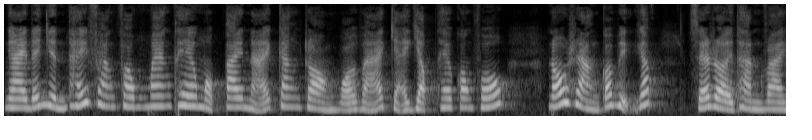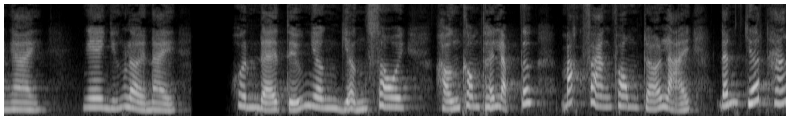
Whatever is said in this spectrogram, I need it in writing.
ngài đã nhìn thấy Phan Phong mang theo một tay nải căng tròn vội vã chạy dọc theo con phố, nói rằng có việc gấp, sẽ rời thành vài ngày. Nghe những lời này, huynh đệ tiểu nhân giận sôi, hận không thể lập tức bắt Phan Phong trở lại, đánh chết hắn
